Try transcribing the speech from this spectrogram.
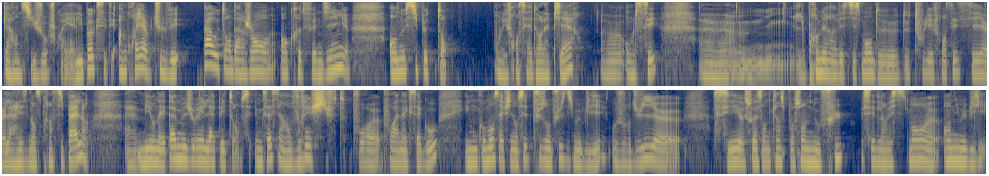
46 jours, je crois. Et à l'époque, c'était incroyable. Tu levais pas autant d'argent en crowdfunding en aussi peu de temps. On les Français adorent la pierre. Euh, on le sait. Euh, le premier investissement de, tous les Français, c'est euh, la résidence principale, mais on n'avait pas mesuré l'appétence. Donc ça, c'est un vrai shift pour, pour Anaxago, et on commence à financer de plus en plus d'immobilier. Aujourd'hui, c'est 75% de nos flux, c'est de l'investissement en immobilier.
